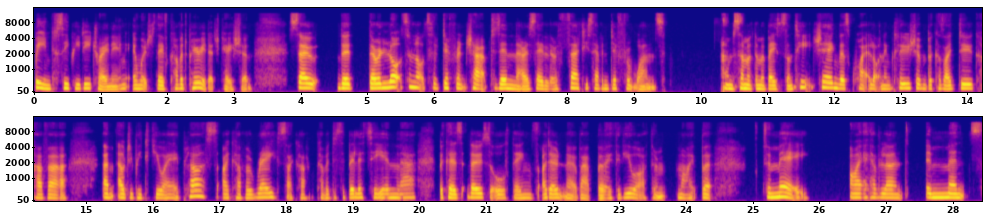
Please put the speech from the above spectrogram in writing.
been to CPD training in which they've covered period education. So the there are lots and lots of different chapters in there. I say there are 37 different ones. Um, some of them are based on teaching. There's quite a lot on inclusion because I do cover um, LGBTQIA plus. I cover race. I cover, cover disability in there because those are all things I don't know about both of you, Arthur and Mike. But for me, I have learned immense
